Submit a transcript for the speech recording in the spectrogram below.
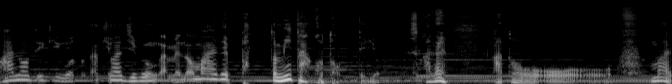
あの出来事だけは自分が目の前でパッと見たことっていうんですかね。あと、まあ、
